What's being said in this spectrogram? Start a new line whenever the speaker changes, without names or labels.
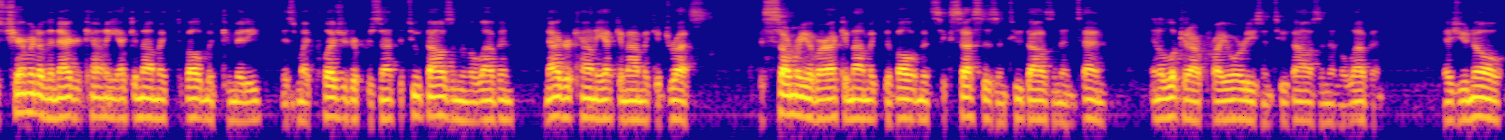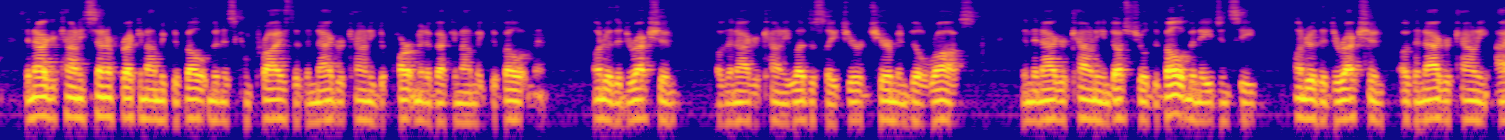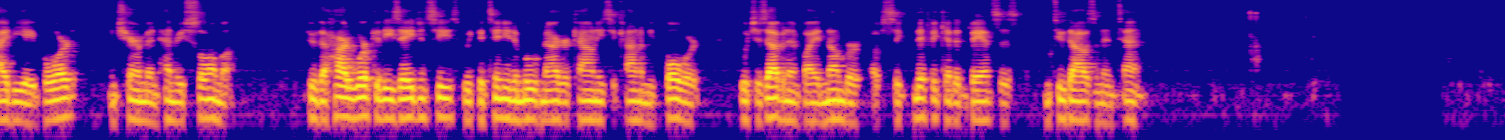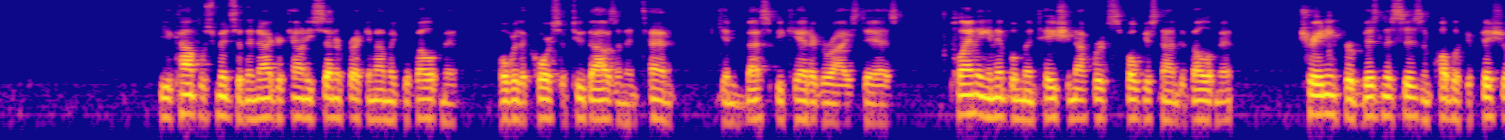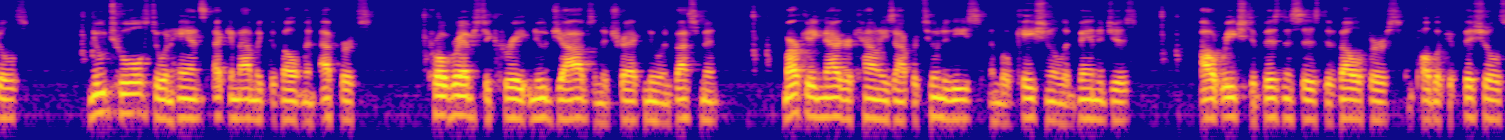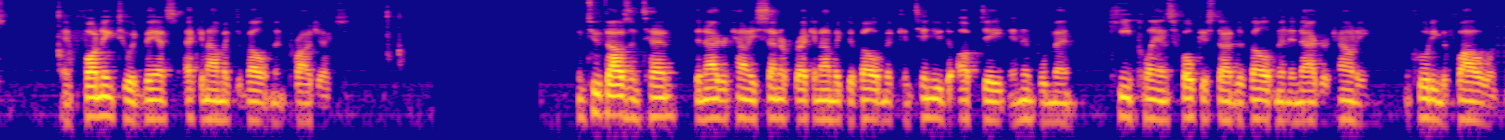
As chairman of the Niagara County Economic Development Committee, it is my pleasure to present the 2011 Niagara County Economic Address, a summary of our economic development successes in 2010, and a look at our priorities in 2011. As you know, the Niagara County Center for Economic Development is comprised of the Niagara County Department of Economic Development under the direction of the Niagara County Legislature, Chairman Bill Ross, and the Niagara County Industrial Development Agency under the direction of the Niagara County IDA Board and Chairman Henry Sloma. Through the hard work of these agencies, we continue to move Niagara County's economy forward, which is evident by a number of significant advances in 2010. The accomplishments of the Niagara County Center for Economic Development over the course of 2010 can best be categorized as planning and implementation efforts focused on development, training for businesses and public officials, new tools to enhance economic development efforts, programs to create new jobs and attract new investment, marketing Niagara County's opportunities and locational advantages, outreach to businesses, developers, and public officials, and funding to advance economic development projects. In 2010, the Niagara County Center for Economic Development continued to update and implement key plans focused on development in Niagara County, including the following.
